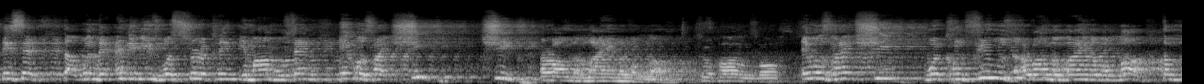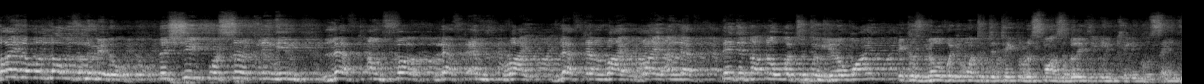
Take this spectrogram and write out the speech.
They said that when the enemies were circling Imam Hussein, it was like sheep sheep around the lion of Allah. It was like sheep were confused around the lion of Allah. The lion of Allah was in the middle. The sheep were circling him left and far, left and right, left and right, right and left. They did not know what to do. You know why? Because nobody wanted to take the responsibility in killing Hussein.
